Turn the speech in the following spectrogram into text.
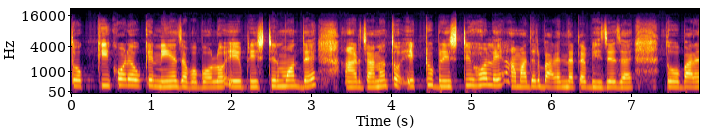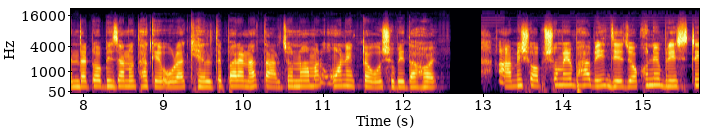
তো কি করে ওকে নিয়ে যাব বলো এই বৃষ্টির মধ্যে? আর জানো তো, একটু বৃষ্টি হলে আমাদের বারান্দাটা ভিজে যায়। তো বারান্দাটাও ভিজানো থাকে, ওরা খেলতে পারে না, তার জন্য আমার অনেকটা অসুবিধা হয়। আমি সবসময় ভাবি যে যখনই বৃষ্টি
